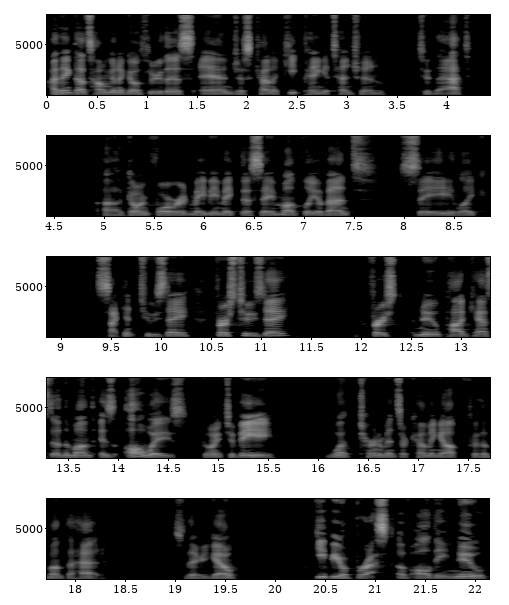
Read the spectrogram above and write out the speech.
I think that's how I'm going to go through this and just kind of keep paying attention to that. Uh, going forward, maybe make this a monthly event, say like second Tuesday, first Tuesday. First new podcast of the month is always going to be what tournaments are coming up for the month ahead. So there you go. Keep you abreast of all the new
